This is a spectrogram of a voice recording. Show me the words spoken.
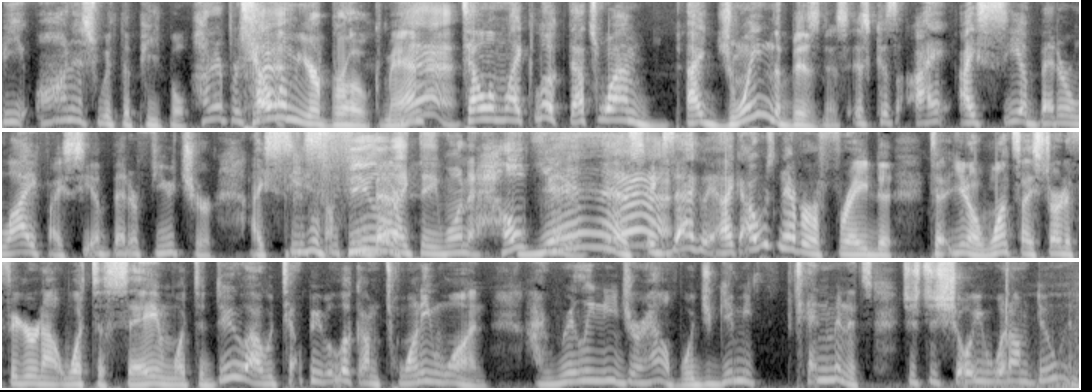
be honest with the people. 100%. Tell them you're broke, man. Yeah. Tell them like, look, that's why I'm I joined the business is because I I see a better life. I see a better future. I see People something feel better. like they want to help you. Yes, Yeah. exactly. Like I was never afraid to, to, you know, once I started figuring out what to say and what to do, I would tell people, look, I'm 21. I really need your help. Would you give me 10 minutes just to show you what I'm doing?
